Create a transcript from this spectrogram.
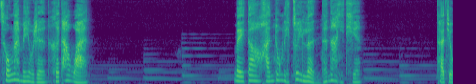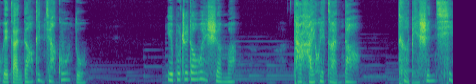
从来没有人和他玩。每到寒冬里最冷的那一天，他就会感到更加孤独。也不知道为什么，他还会感到特别生气。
